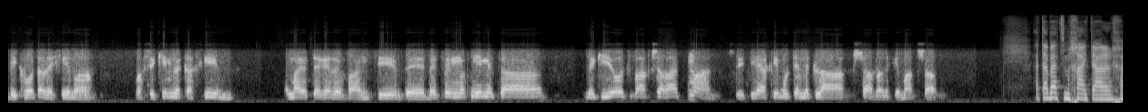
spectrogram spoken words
בעקבות הלחימה, מפיקים לקחים, מה יותר רלוונטי, ובעצם נותנים את הנגיעות בהכשרה עצמה, שהיא תהיה הכי מותאמת לעכשיו, ללחימה עכשיו. אתה בעצמך הייתה לך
